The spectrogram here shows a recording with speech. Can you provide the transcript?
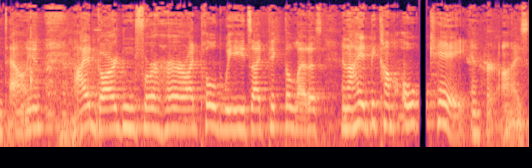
Italian. I had gardened for her, I'd pulled weeds, I'd picked the lettuce, and I had become okay in her eyes.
